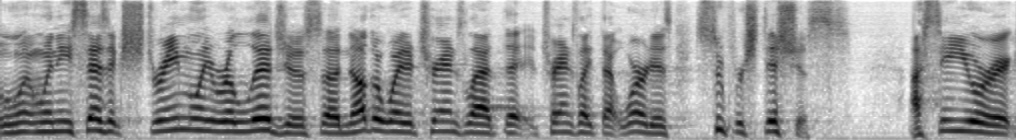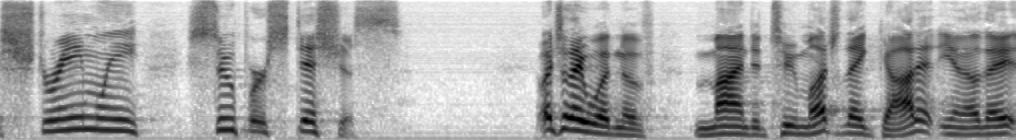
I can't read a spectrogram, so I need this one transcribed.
When, when he says extremely religious, another way to translate that, translate that word is superstitious. I see you are extremely superstitious. Which they wouldn't have minded too much. They got it. You know, they,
